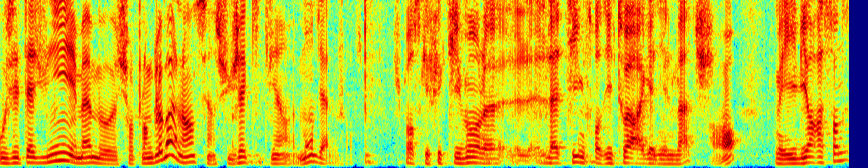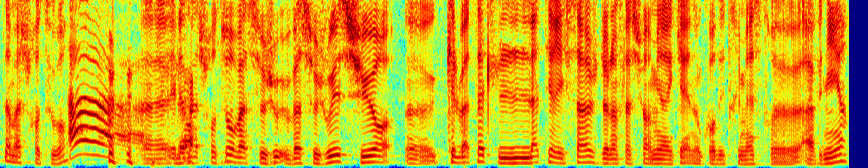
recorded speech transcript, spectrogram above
aux États-Unis et même euh, sur le plan global. Hein. C'est un sujet qui devient mondial aujourd'hui. Je pense qu'effectivement, la, team transitoire a gagné le match. Oh. Mais il y aura sans doute un match retour. Ah euh, et le match retour va se, va se jouer sur euh, quel va être l'atterrissage de l'inflation américaine au cours des trimestres euh, à venir.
